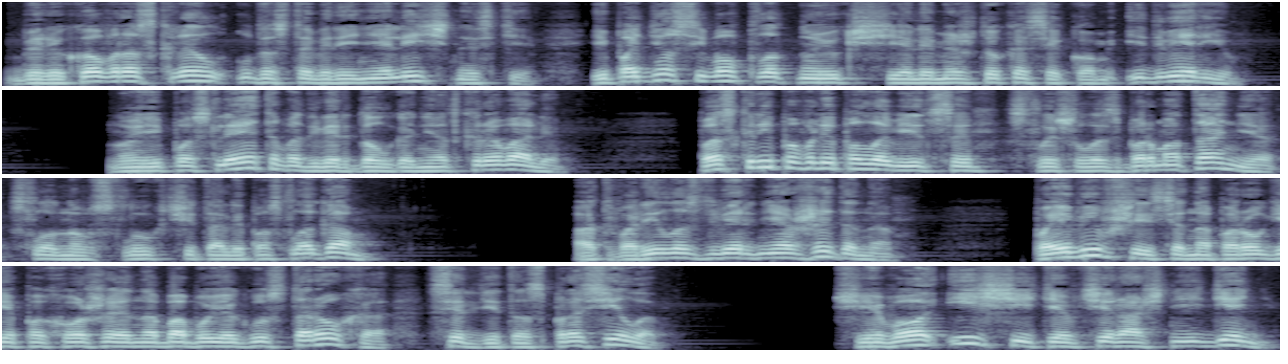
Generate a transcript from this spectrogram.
Бирюков раскрыл удостоверение личности и поднес его вплотную к щели между косяком и дверью. Но и после этого дверь долго не открывали. Поскрипывали половицы, слышалось бормотание, словно вслух читали по слогам. Отворилась дверь неожиданно. Появившаяся на пороге, похожая на бабу-ягу старуха, сердито спросила. «Чего ищете вчерашний день?»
